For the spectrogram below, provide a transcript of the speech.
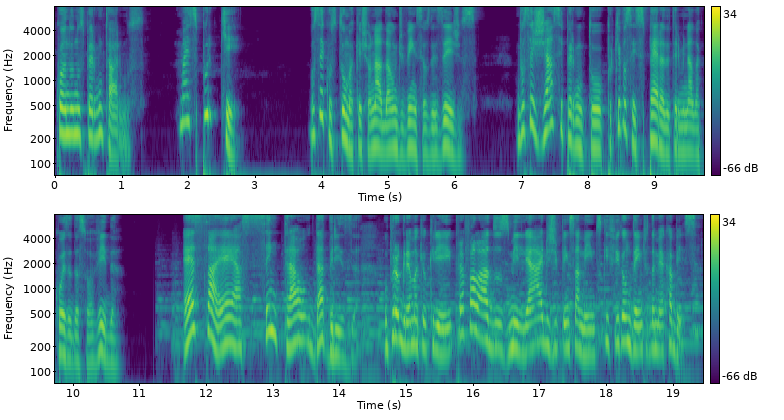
quando nos perguntarmos: mas por quê? Você costuma questionar de onde vêm seus desejos? Você já se perguntou por que você espera determinada coisa da sua vida? Essa é a Central da Brisa, o programa que eu criei para falar dos milhares de pensamentos que ficam dentro da minha cabeça.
